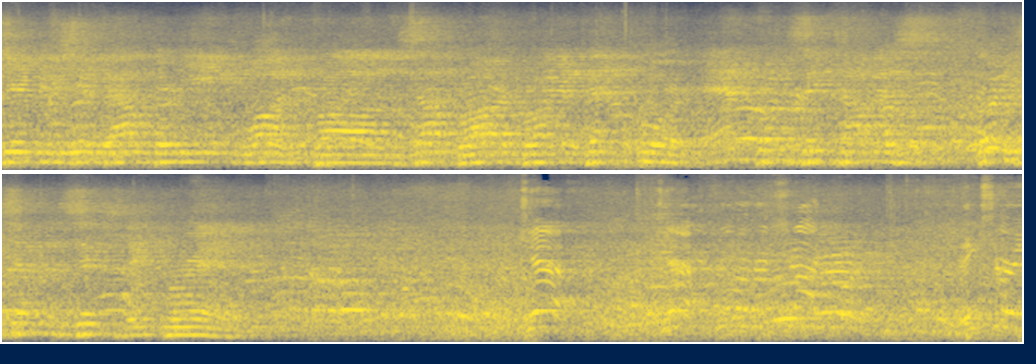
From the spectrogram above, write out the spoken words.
championship bout, 38-1 from South Broward, Brian Betancourt. And from St. Thomas, 37-6, Nick Perrin. Jeff, Jeff, put on that shot. Make sure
